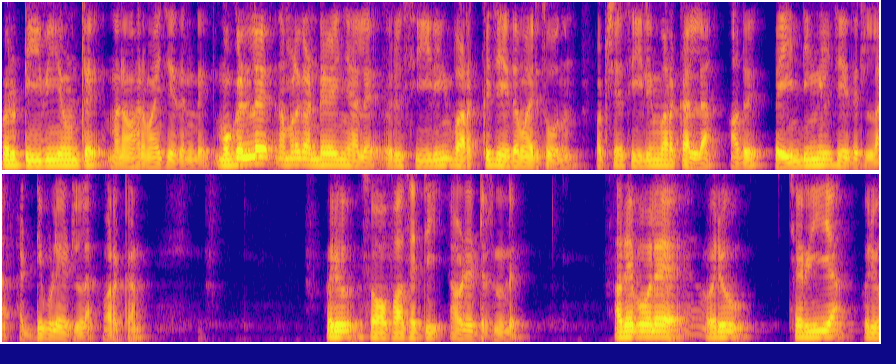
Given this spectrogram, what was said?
ഒരു ടി വി യൂണിറ്റ് മനോഹരമായി ചെയ്തിട്ടുണ്ട്. മുകളിൽ നമ്മൾ കണ്ടു കഴിഞ്ഞാൽ ഒരു സീലിംഗ് വർക്ക് ചെയ്ത മാതിരി തോന്നും. പക്ഷേ സീലിംഗ് വർക്കല്ല അത് പെയിന്റിങ്ങിൽ ചെയ്തിട്ടുള്ള അടിപൊളിയായിട്ടുള്ള വർക്കാണ് ഒരു സോഫ സെറ്റ് അവിടെ ഇട്ടിട്ടുണ്ട്. അതേപോലെ ഒരു ചെറിയ ഒരു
